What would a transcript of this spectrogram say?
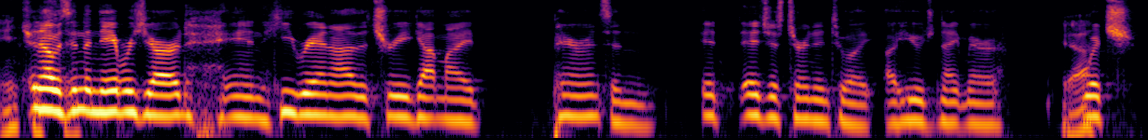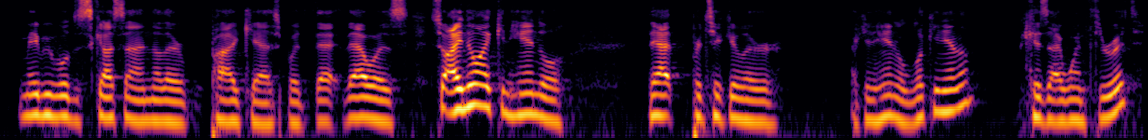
interesting And I was in the neighbor's yard, and he ran out of the tree, got my parents, and it it just turned into a, a huge nightmare, yeah which maybe we'll discuss on another podcast. But that that was so I know I can handle that particular. I can handle looking at them because I went through it.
